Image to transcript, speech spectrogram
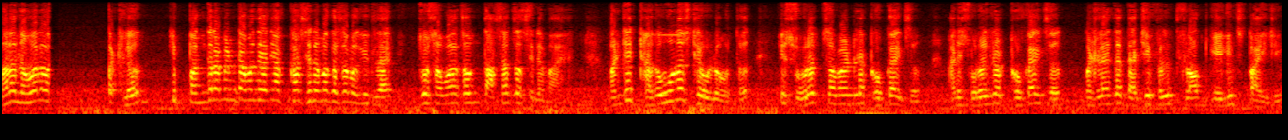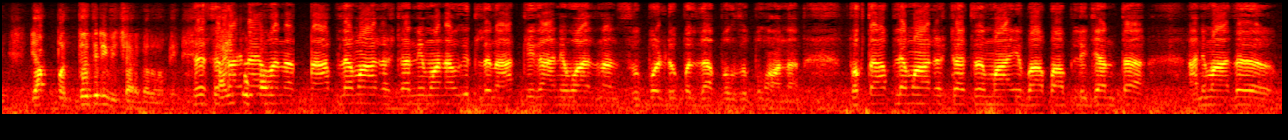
मला नवल वाटलं की पंधरा मिनिटामध्ये आणि अख्खा सिनेमा कसा बघितलाय जो सव्वा दोन तासाचा सिनेमा आहे. म्हणजे ठरवूनच ठेवलं होतं की सूरज चव्हाणला ठोकायचं आणि सूरजला ठोकायचं म्हटल्यानंतर त्याची फिल्म फ्लॉप गेलीच पाहिजे या पद्धतीने विचार म्हणत आपल्या महाराष्ट्राने मनाव घेतलं ना अख्खे गाणे वाजणार सुपर डुपर झापक झुपक होणार. फक्त आपल्या महाराष्ट्राचं माय बाप आपली जनता आणि माझं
